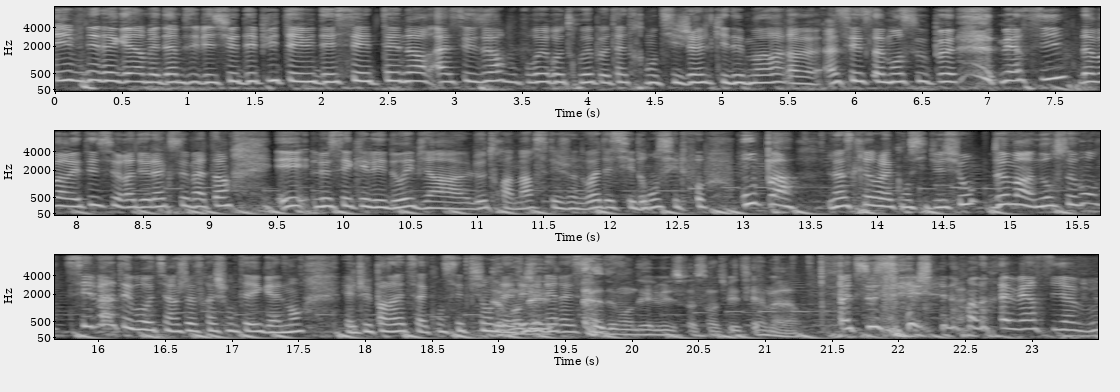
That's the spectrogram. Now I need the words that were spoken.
Yves Nideguerre, mesdames et messieurs, député UDC, ténor à 16h, vous pourrez retrouver peut-être Antigel qui démarre euh, incessamment sous peu. Merci d'avoir été sur Radio Lac ce matin. Et le Sekeleno, eh bien, le 3 mars, les Genevois décideront s'il faut ou pas l'inscrire dans la Constitution. Demain, nous recevons Sylvain Thébault. Tiens, je le ferai chanter également. Et je lui parlerai de sa conception de la dégénérescence. Demandez-lui le 68e alors. Pas de souci, je demanderai. Merci à vous.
